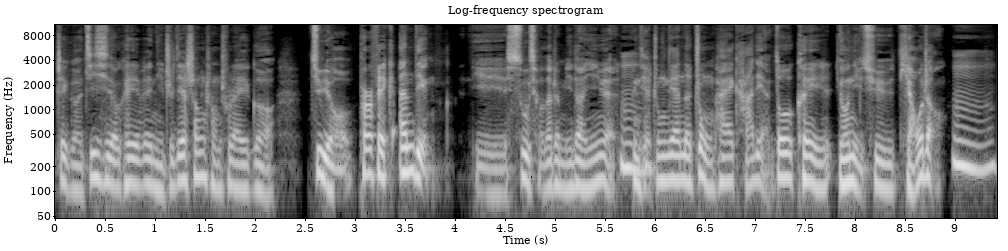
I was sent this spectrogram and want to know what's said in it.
这个机器就可以为你直接生成出来一个具有 perfect ending 你诉求的这么一段音乐，嗯并且中间的重拍卡点都可以由你去调整。嗯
